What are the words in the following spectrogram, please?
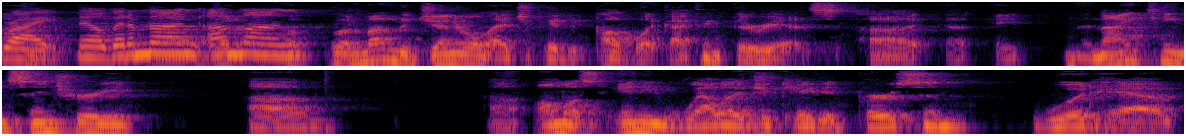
Right. No, but among Uh, but, among but among the general educated public, I think there is. Uh, in the 19th century, um, uh, almost any well-educated person would have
